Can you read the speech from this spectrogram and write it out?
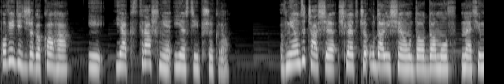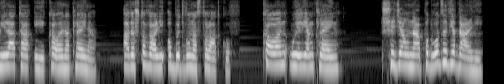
powiedzieć, że go kocha i jak strasznie jest jej przykro. W międzyczasie śledczy udali się do domów Matthew Milata i Coena Kleina. Aresztowali obydwu nastolatków. Cohen William Klein siedział na podłodze w jadalni,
